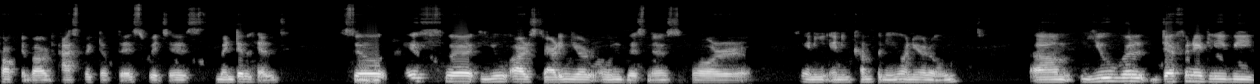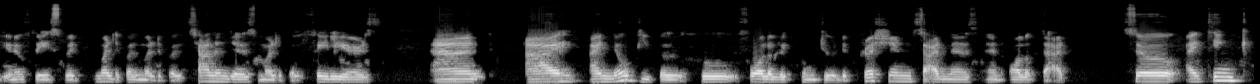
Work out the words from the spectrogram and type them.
talked about aspect of this, which is mental health. So mm-hmm. if uh, you are starting your own business or any any company on your own, um, you will definitely be you know faced with multiple multiple challenges, multiple failures, and I I know people who fall a victim to depression, sadness, and all of that. So I think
